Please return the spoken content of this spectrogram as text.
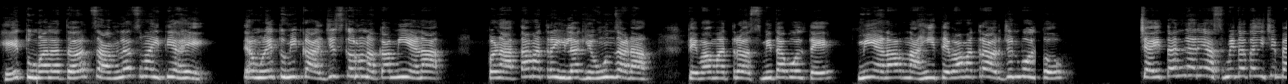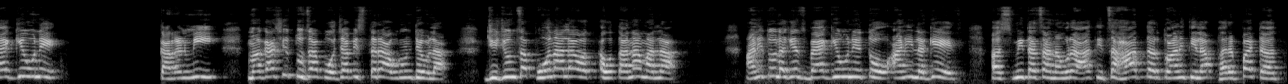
हे तुम्हाला तर चांगलंच माहिती आहे. त्यामुळे तुम्ही काळजीच करू नका मी येणार. पण आता मात्र हिला घेऊन जाणार. तेव्हा मात्र अस्मिता बोलते मी येणार नाही. तेव्हा मात्र अर्जुन बोलतो चैतन्य अरे अस्मिता ताईची बॅग घेऊन ये. कारण मी मगाशी तुझा बोजा बिस्तर आवरून ठेवला. जिजूंचा फोन आला होता ना मला. आणि तो लगेच बॅग घेऊन येतो आणि लगेच अस्मिताचा नवरा तिचा हात धरतो आणि तिला फरफटत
